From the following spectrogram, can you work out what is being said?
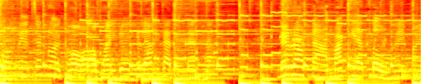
ลวงเนี่ยจังหน่อยขออภัยด้วยกันแล้วกันนะคะได้รับหนามารับยุคโ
